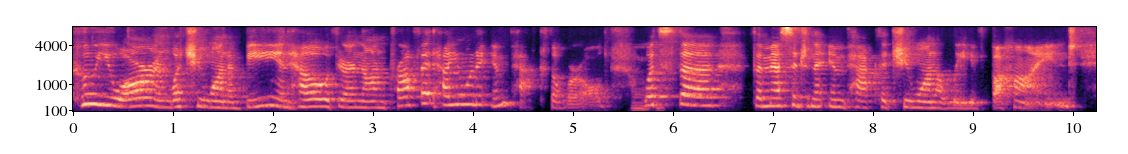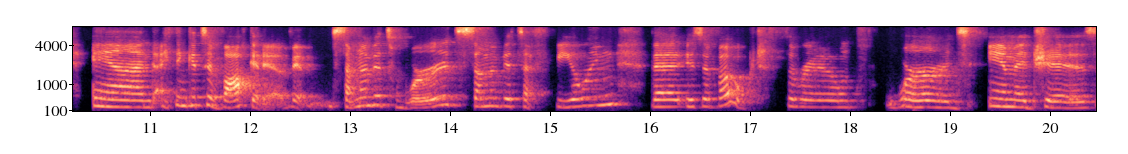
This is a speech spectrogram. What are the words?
who you are and what you want to be and how if you're a nonprofit how you want to impact the world. Mm-hmm. what's the the message and the impact that you want to leave behind? And i think it's evocative. It, some of it's words some of it's a feeling that is evoked through words images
